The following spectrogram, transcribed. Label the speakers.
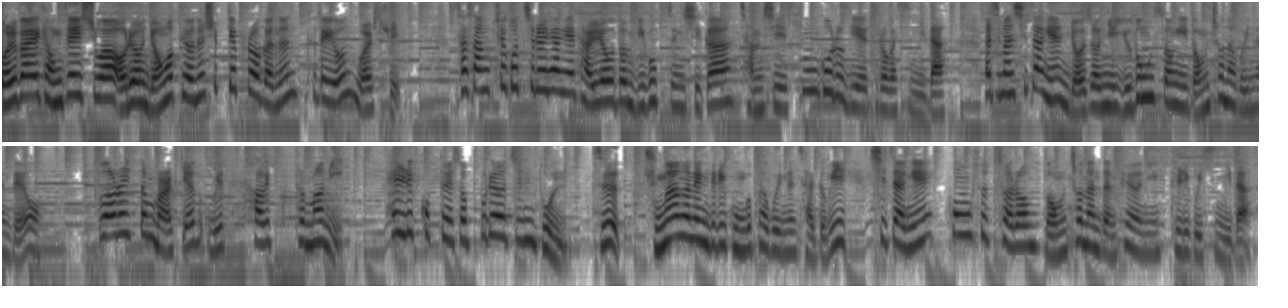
Speaker 1: 월가의 경제 이슈와 어려운 영어 표현을 쉽게 풀어가는 투데이 온 월스트리트. 사상 최고치를 향해 달려오던 미국 증시가 잠시 숨고르기에 들어갔습니다. 하지만 시장엔 여전히 유동성이 넘쳐나고 있는데요. Flood the market with helicopter money. 헬리콥터에서 뿌려진 돈, 즉 중앙은행들이 공급하고 있는 자금이 시장에 홍수처럼 넘쳐난다는 표현이 들리고 있습니다.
